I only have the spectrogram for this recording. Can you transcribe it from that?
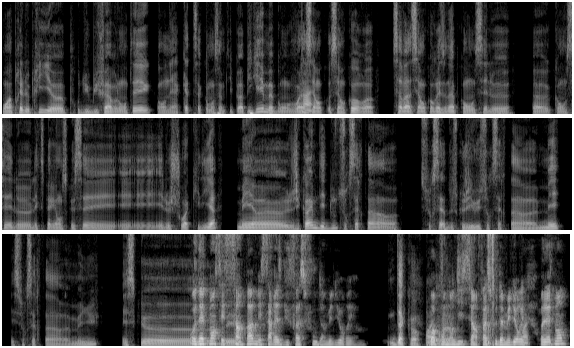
Bon, après, le prix euh, pour du buffet à volonté, quand on est à 4, ça commence un petit peu à piquer. Mais bon, voilà, Ouais. c'est en- c'est encore, ça va, c'est encore raisonnable quand on sait le, quand on sait le- l'expérience que c'est et, et- et- et le choix qu'il y a. Mais j'ai quand même des doutes sur certains, sur de ce que j'ai vu sur certains mets et sur certains menus. Est-ce que Honnêtement, c'est sympa, mais ça reste du fast-food amélioré. hein. D'accord. Quoi Ouais, qu'on en dise, c'est un fast-food amélioré. Ouais. Honnêtement,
